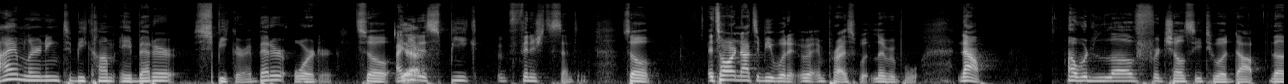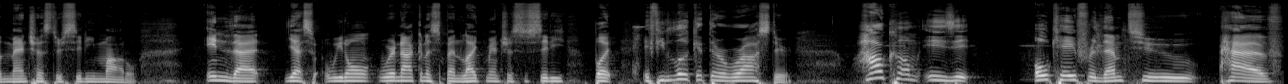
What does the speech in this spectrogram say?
I am learning to become a better speaker, a better orator. So I Yeah. need to speak, finish the sentence. So it's hard not to be with, uh, impressed with Liverpool. Now, I would love for Chelsea to adopt the Manchester City model. In that, yes, we don't we're not going to spend like Manchester City, but if you look at their roster, how come is it okay for them to have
